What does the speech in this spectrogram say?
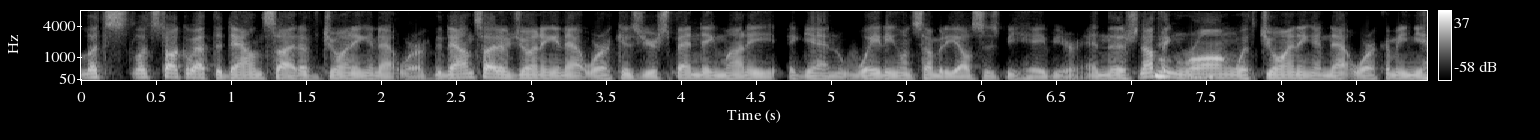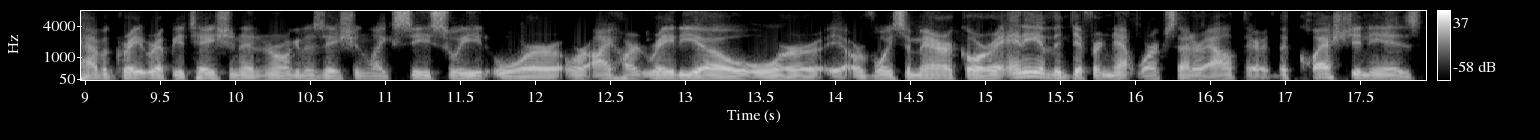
let's let's talk about the downside of joining a network. The downside of joining a network is you're spending money again waiting on somebody else's behavior. And there's nothing mm-hmm. wrong with joining a network. I mean, you have a great reputation at an organization like C-Suite or or iHeartRadio or or Voice America or any of the different networks that are out there. The question is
